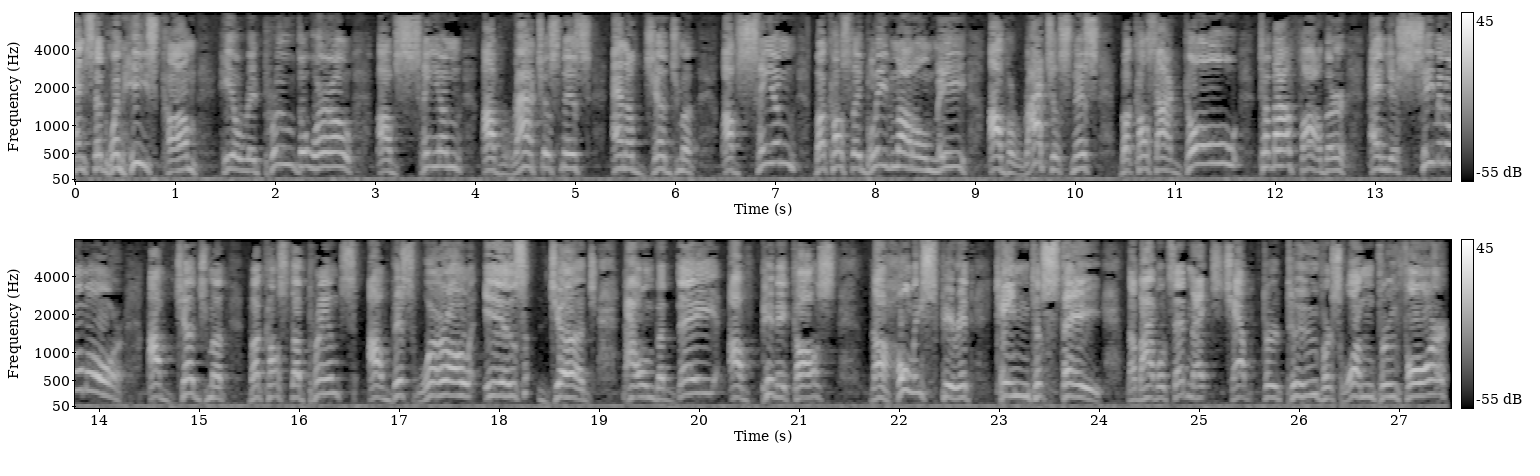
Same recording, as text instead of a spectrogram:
And said, when he's come, he'll reprove the world of sin, of righteousness, and of judgment. Of sin, because they believe not on me. Of righteousness, because I go to my Father, and you see me no more. Of judgment, because the prince of this world is judged. Now on the day of Pentecost, the Holy Spirit came to stay. The Bible said in Acts chapter 2 verse 1 through 4,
